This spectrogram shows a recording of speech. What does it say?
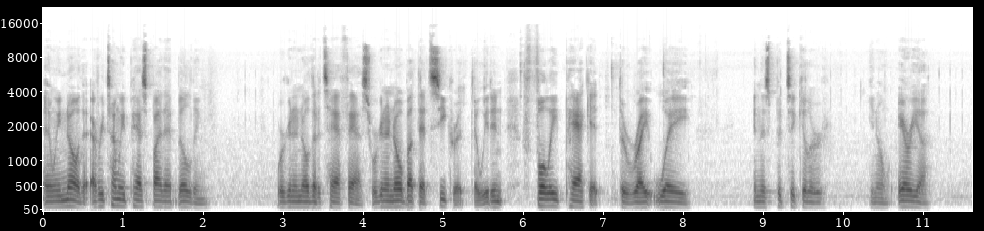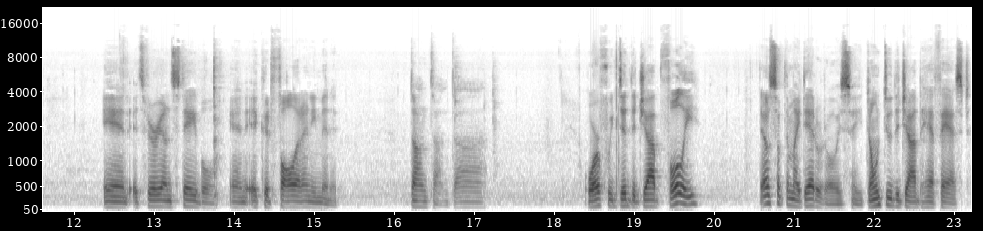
And we know that every time we pass by that building, we're going to know that it's half assed. We're going to know about that secret, that we didn't fully pack it the right way in this particular, you know, area. And it's very unstable and it could fall at any minute. Dun dun dun. Or if we did the job fully, that was something my dad would always say don't do the job half assed.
